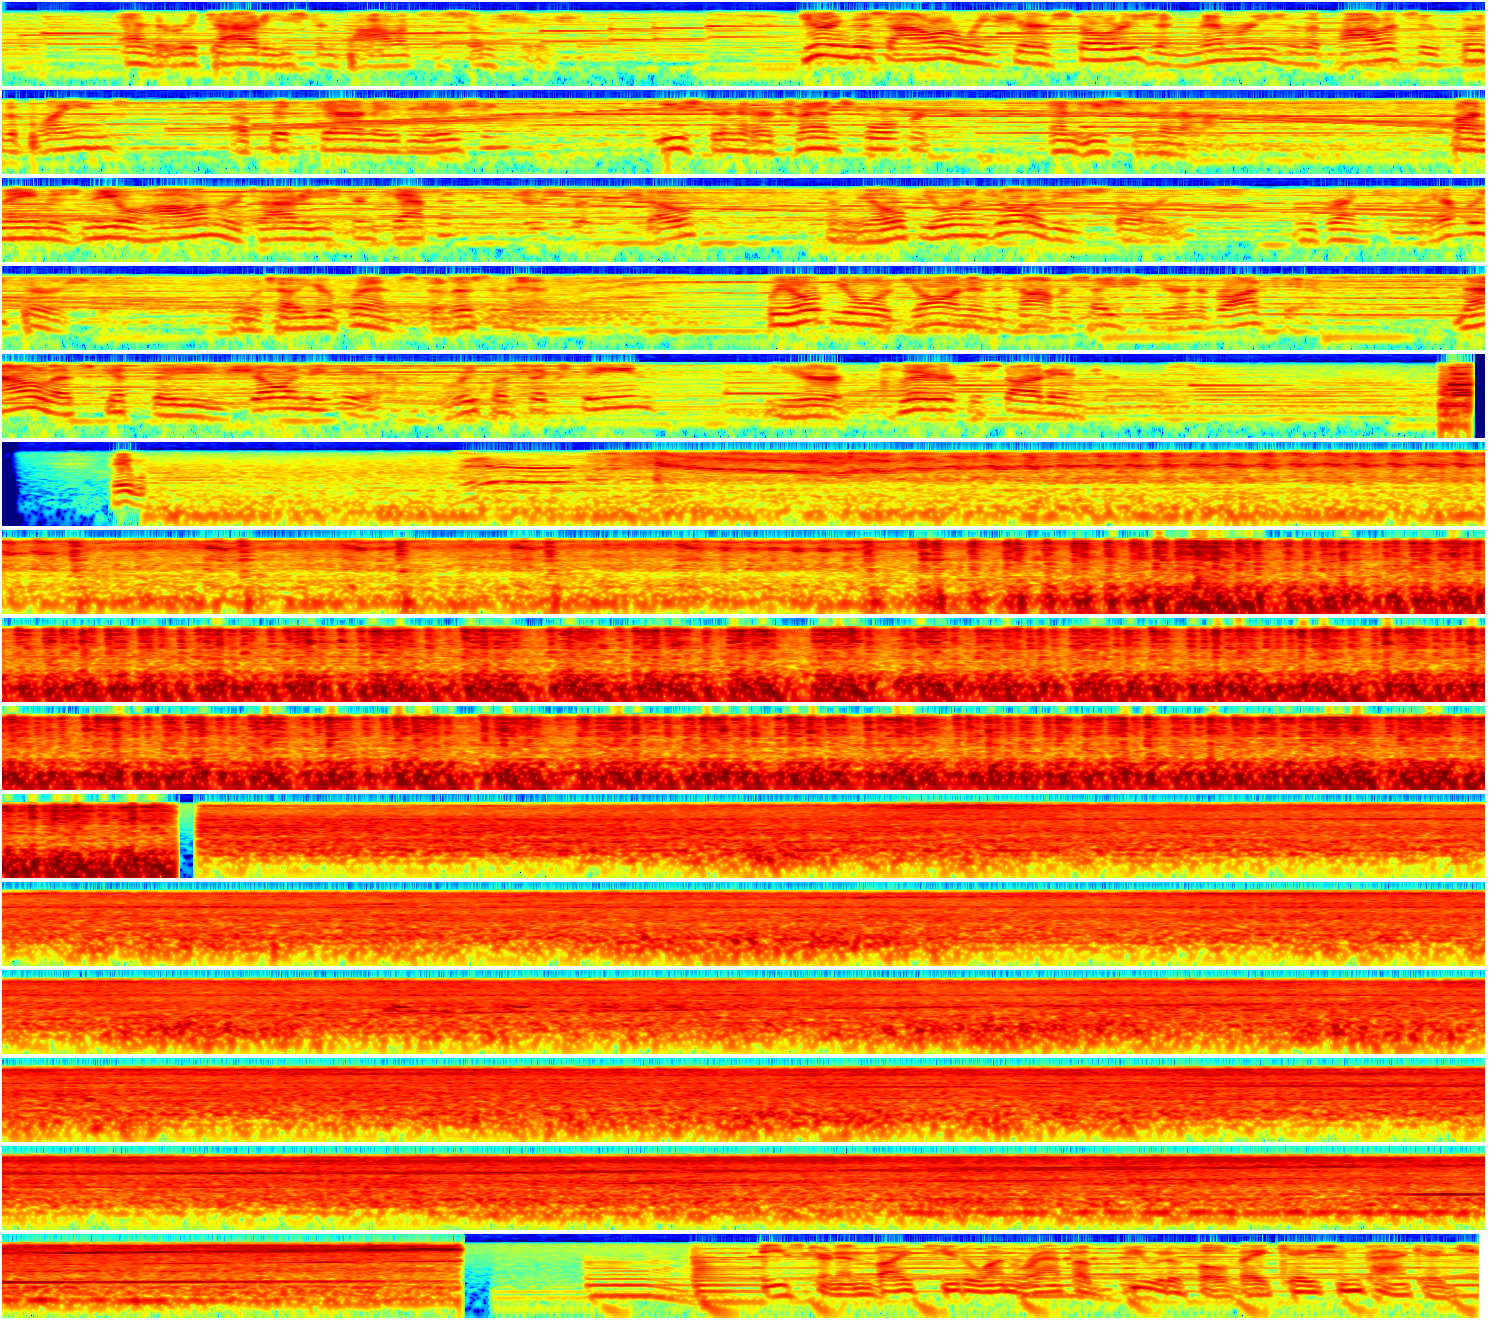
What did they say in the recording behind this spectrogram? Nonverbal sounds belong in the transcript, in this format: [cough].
and the Retired Eastern Pilots Association. During this hour, we share stories and memories of the pilots who flew the planes of Pitcairn Aviation, Eastern Air Transport, and Eastern Airlines. My name is Neil Holland, retired Eastern captain and producer of the show and we hope you'll enjoy these stories we bring to you every Thursday. We'll tell your friends to listen in. We hope you will join in the conversation during the broadcast. Now let's get the show in the air. REPA 16, you're clear to start engines. Hey, Eastern vacation package.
